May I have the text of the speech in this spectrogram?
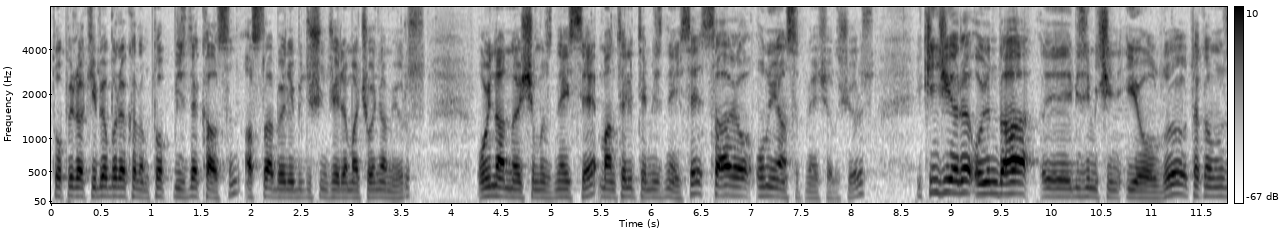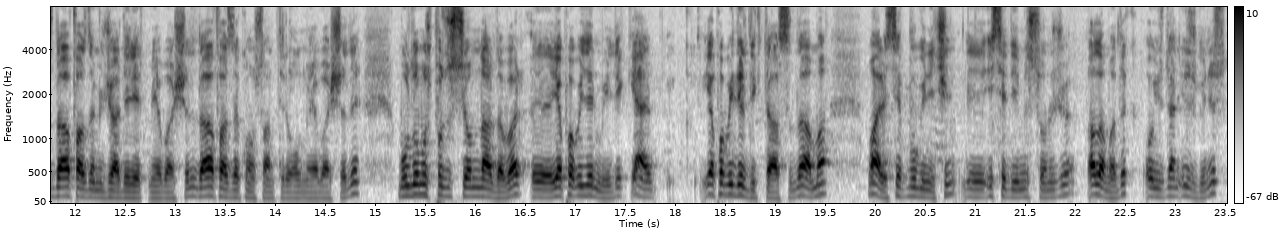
topu rakibe bırakalım. Top bizde kalsın. Asla böyle bir düşünceyle maç oynamıyoruz. Oyun anlayışımız neyse, mantalitemiz neyse sahaya onu yansıtmaya çalışıyoruz. İkinci yarı oyun daha e, bizim için iyi oldu. Takımımız daha fazla mücadele etmeye başladı. Daha fazla konsantre olmaya başladı. Bulduğumuz pozisyonlar da var. E, yapabilir miydik? Yani yapabilirdik de aslında ama maalesef bugün için e, istediğimiz sonucu alamadık. O yüzden üzgünüz.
